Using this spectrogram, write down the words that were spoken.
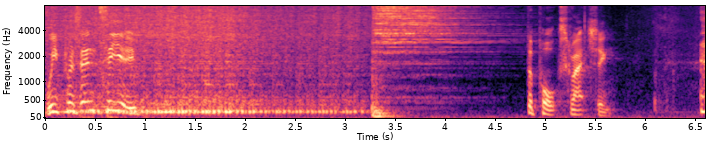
We present to you the pork scratching.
